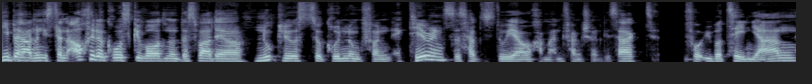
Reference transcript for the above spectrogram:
Die Beratung ist dann auch wieder groß geworden und das war der Nukleus zur Gründung von Acterians. Das hattest du ja auch am Anfang schon gesagt. Vor über zehn Jahren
